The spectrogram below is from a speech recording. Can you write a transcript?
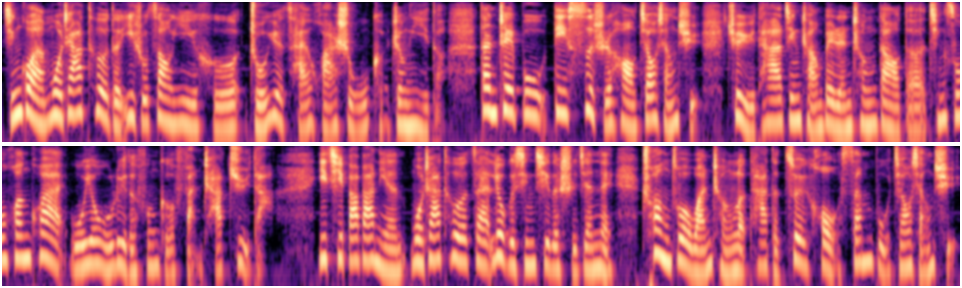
尽管莫扎特的艺术造诣和卓越才华是无可争议的，但这部第四十号交响曲却与他经常被人称道的轻松欢快、无忧无虑的风格反差巨大。一七八八年，莫扎特在六个星期的时间内创作完成了他的最后三部交响曲，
